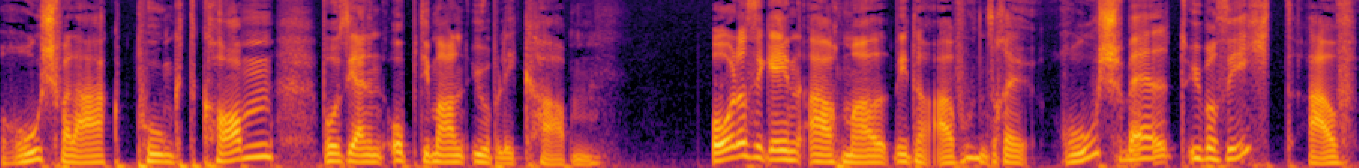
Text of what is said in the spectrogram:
rougeverlag.com, wo Sie einen optimalen Überblick haben. Oder Sie gehen auch mal wieder auf unsere Rouge-Welt-Übersicht auf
